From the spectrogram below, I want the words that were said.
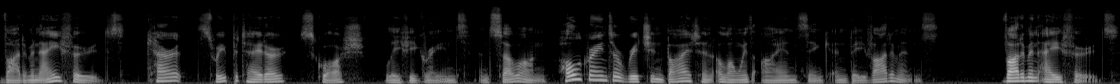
Vitamin A foods carrot, sweet potato, squash, leafy greens, and so on. Whole grains are rich in biotin along with iron, zinc, and B vitamins. Vitamin A foods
